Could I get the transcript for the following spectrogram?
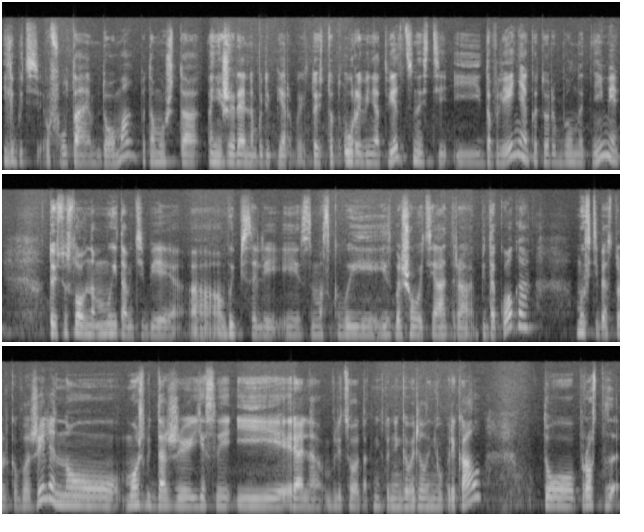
или быть full time дома, потому что они же реально были первые. То есть тот уровень ответственности и давления, который был над ними, то есть условно мы там тебе э, выписали из Москвы, из Большого театра педагога, мы в тебя столько вложили, но, может быть, даже если и реально в лицо так никто не говорил и не упрекал, то просто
